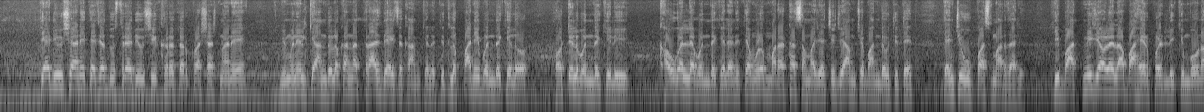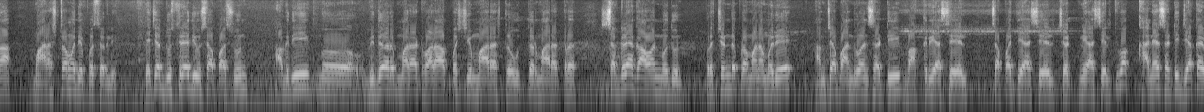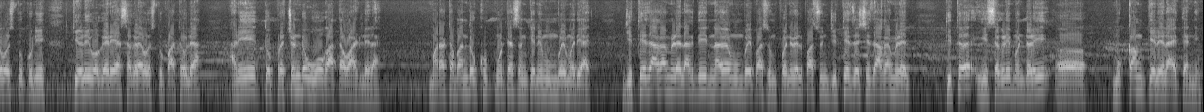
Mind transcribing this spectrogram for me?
त्या दिवशी आणि त्याच्या दुसऱ्या दिवशी खरं तर प्रशासनाने मी म्हणेल की आंदोलकांना त्रास द्यायचं काम केलं. तिथलं पाणी बंद केलं हॉटेल बंद केली खाऊगल्ल्या बंद केल्या आणि त्यामुळं मराठा समाजाचे जे आमचे बांधव तिथे आहेत त्यांची उपासमार झाली. ही बातमी ज्या वेळेला बाहेर पडली किंबहुना महाराष्ट्रामध्ये पसरली त्याच्या दुसऱ्या दिवसापासून अगदी विदर्भ मराठवाडा पश्चिम महाराष्ट्र उत्तर महाराष्ट्र सगळ्या गावांमधून प्रचंड प्रमाणामध्ये आमच्या बांधवांसाठी भाकरी असेल चपाती असेल चटणी असेल किंवा खाण्यासाठी ज्या काही वस्तू कुणी केळी वगैरे या सगळ्या वस्तू पाठवल्या आणि तो प्रचंड ओघ आता वाढलेला आहे. मराठा बांधव खूप मोठ्या संख्येने मुंबईमध्ये आहेत. जिथे जागा मिळेल अगदी नव्या मुंबईपासून पनवेलपासून जिथे जशी जागा मिळेल तिथं ही सगळी मंडळी मुक्काम केलेला आहे त्यांनी.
